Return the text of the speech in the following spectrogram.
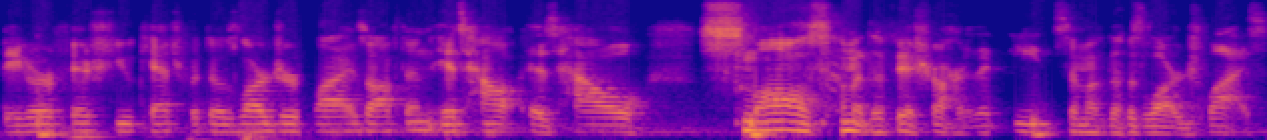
bigger fish you catch with those larger flies often it's how is how small some of the fish are that eat some of those large flies.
